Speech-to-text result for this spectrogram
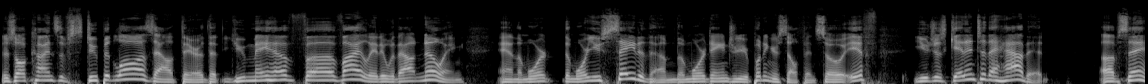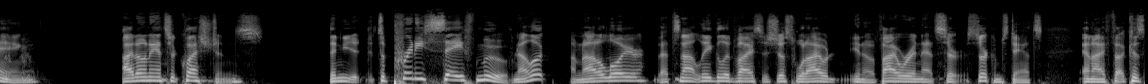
there's all kinds of stupid laws out there that you may have uh, violated without knowing. And the more the more you say to them, the more danger you're putting yourself in. So if you just get into the habit of saying, "I don't answer questions," then you, it's a pretty safe move. Now, look, I'm not a lawyer. That's not legal advice. It's just what I would, you know, if I were in that cir- circumstance and I felt, because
